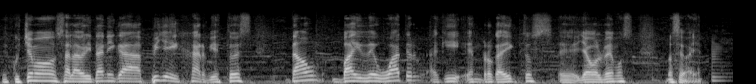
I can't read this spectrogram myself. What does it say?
escuchemos a la británica PJ Harvey. Esto es Down by the Water, aquí en Rocadictos. Eh, ya volvemos, no se vayan.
